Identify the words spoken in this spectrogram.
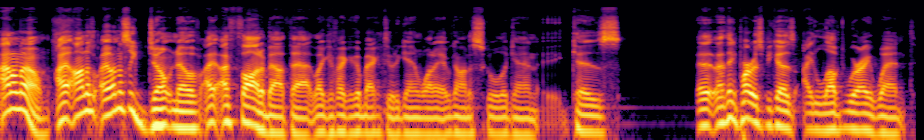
I don't know. I honestly, I honestly don't know if I, I've thought about that. Like if I could go back and do it again, would I have gone to school again? Because uh, I think part it's because I loved where I went.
